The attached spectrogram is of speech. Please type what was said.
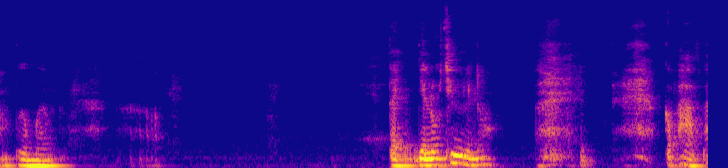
อำเภอเมือง แต่อย่ารู้ชื่อเลยเนาะก็พาไป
